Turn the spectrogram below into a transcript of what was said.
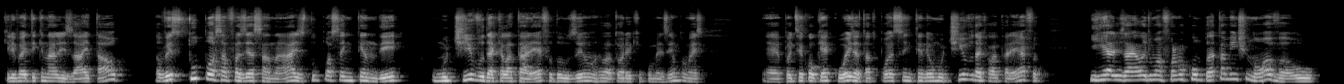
que ele vai ter que analisar e tal. Talvez tu possa fazer essa análise, tu possa entender o motivo daquela tarefa. Eu usei um relatório aqui como exemplo, mas é, pode ser qualquer coisa, tá? Tu pode entender o motivo daquela tarefa e realizar ela de uma forma completamente nova, ou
